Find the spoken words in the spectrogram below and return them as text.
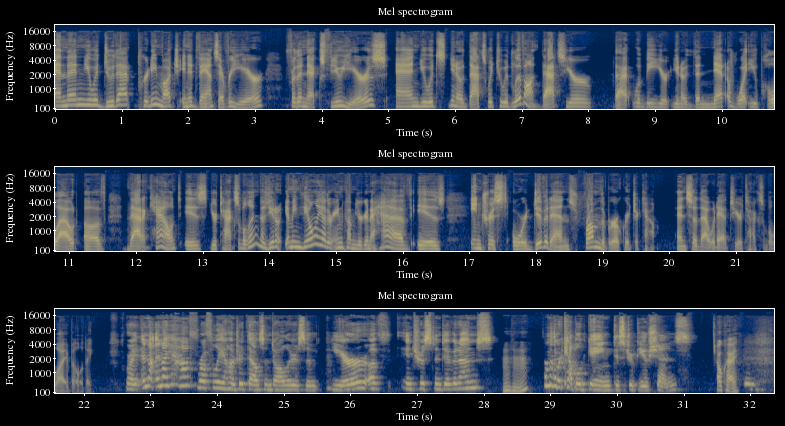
And then you would do that pretty much in advance every year for the next few years and you would you know that's what you would live on that's your that would be your you know the net of what you pull out of that account is your taxable income. You don't i mean the only other income you're going to have is interest or dividends from the brokerage account. And so that would add to your taxable liability. Right. And, and i have roughly $100000 a year of interest and dividends. Mm-hmm. some of them are capital gain distributions Okay.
